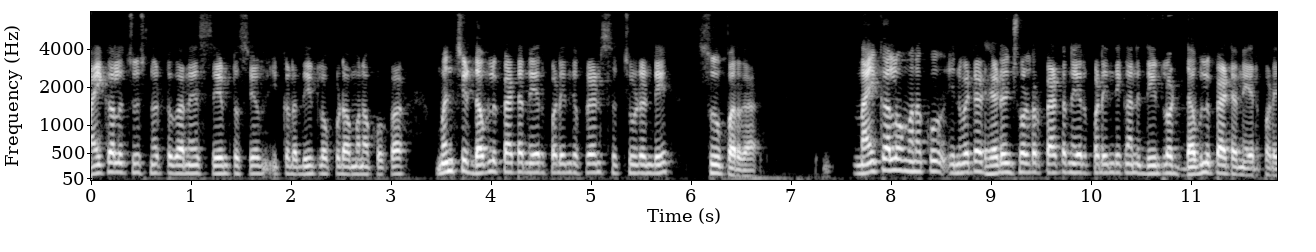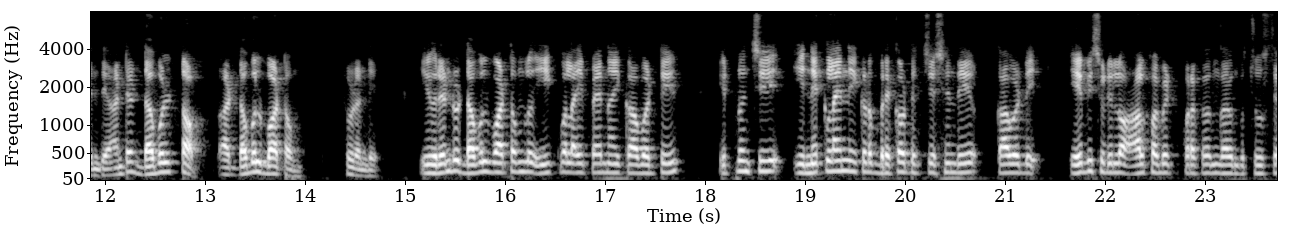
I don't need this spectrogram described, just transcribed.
నైకాలో చూసినట్టుగానే సేమ్ టు సేమ్ ఇక్కడ దీంట్లో కూడా మనకు ఒక మంచి డబుల్ ప్యాటర్న్ ఏర్పడింది ఫ్రెండ్స్ చూడండి. సూపర్గా నైకాలో మనకు inverted head and shoulder pattern ఏర్పడింది కానీ దీంట్లో డబుల్ ప్యాటర్న్ ఏర్పడింది. అంటే డబుల్ టాప్ ఆ డబుల్ బాటమ్ చూడండి. ఇవి రెండు డబుల్ బాటంలో ఈక్వల్ అయిపోయినాయి కాబట్టి ఇటు నుంచి ఈ నెక్ లైన్ ఇక్కడ బ్రేక్అవుట్ ఇచ్చేసింది. కాబట్టి ఏబిసిడిలో ఆల్ఫాబెట్ ప్రకారంగా చూస్తే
